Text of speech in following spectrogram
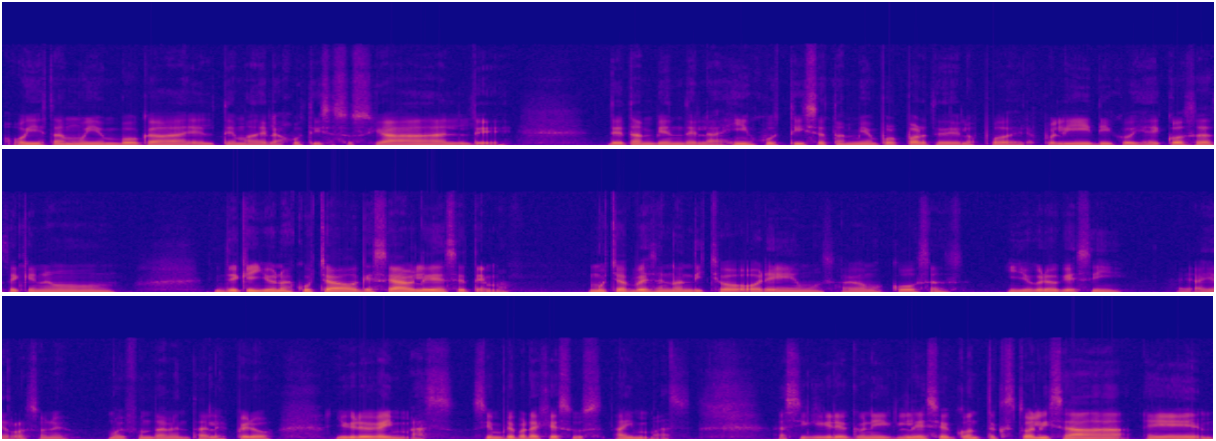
hoy está muy en boca el tema de la justicia social, de, de también de las injusticias también por parte de los poderes políticos y hay cosas de que no de que yo no he escuchado que se hable de ese tema. Muchas veces nos han dicho oremos, hagamos cosas y yo creo que sí, hay razones muy fundamentales, pero yo creo que hay más. Siempre para Jesús hay más. Así que creo que una iglesia contextualizada eh,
